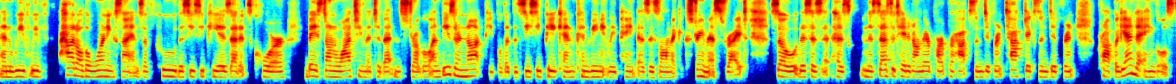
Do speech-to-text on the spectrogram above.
and we've we've had all the warning signs of who the CCP is at its core based on watching the Tibetan struggle. And these are not people that the CCP can conveniently paint as Islamic extremists, right? So this has, has necessitated on their part perhaps some different tactics and different propaganda angles.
